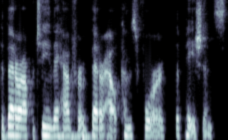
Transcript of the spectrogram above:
the better opportunity they have for better outcomes for the patients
